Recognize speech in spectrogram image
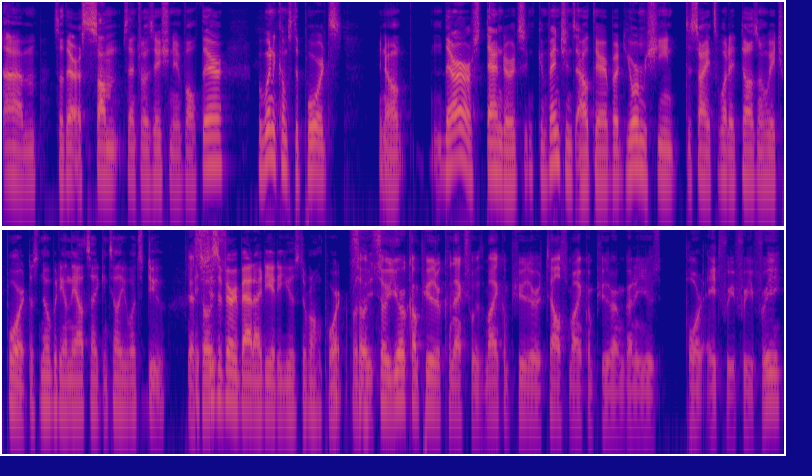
Um, so there are some centralization involved there. But when it comes to ports, you know, there are standards and conventions out there, but your machine decides what it does on which port. There's nobody on the outside can tell you what to do. Yeah, it's so just a very bad idea to use the wrong port. For so the, so your computer connects with my computer. It tells my computer I'm going to use port eight three three three,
